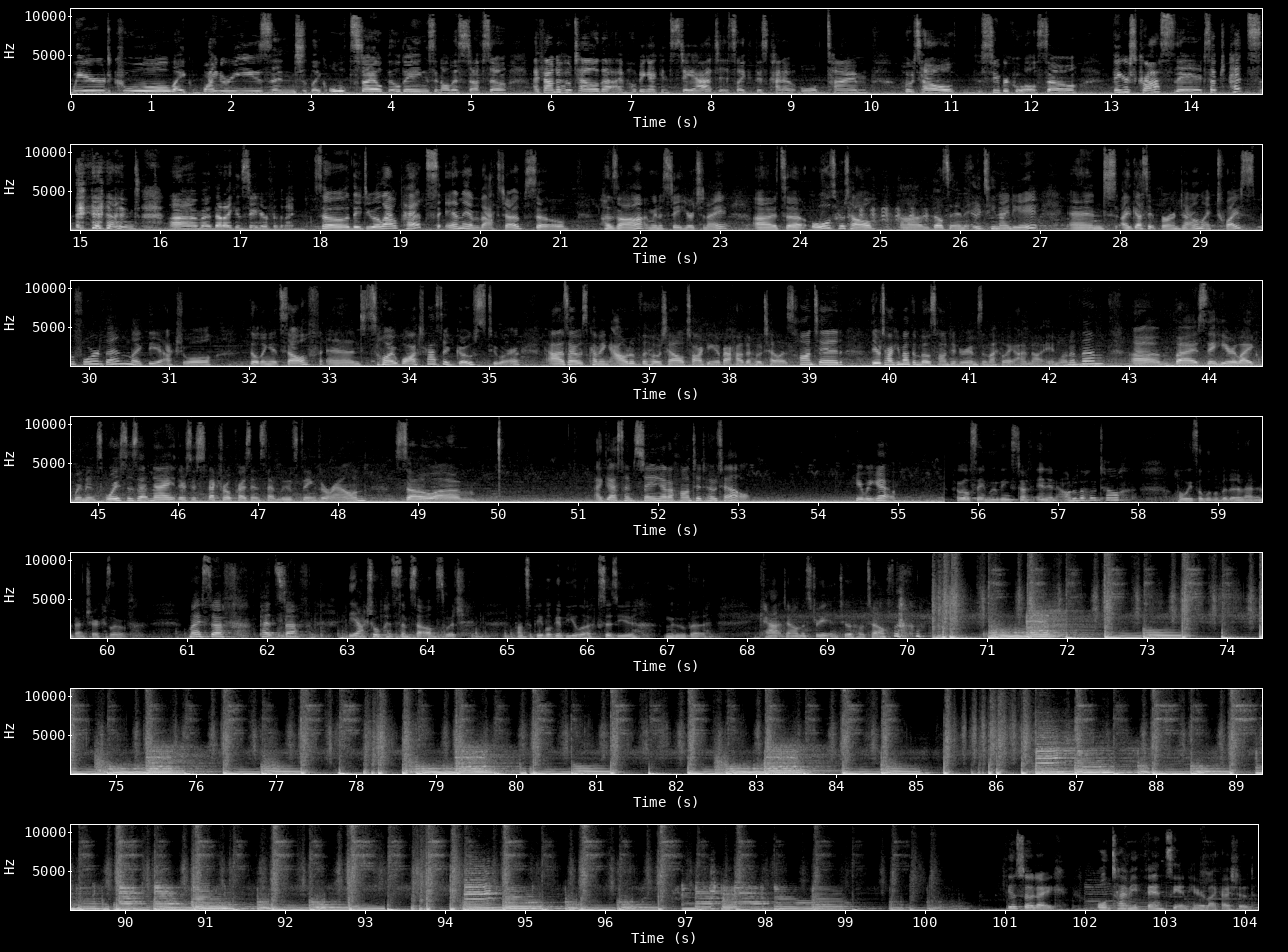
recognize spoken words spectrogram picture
weird, cool, like wineries and like old style buildings and all this stuff. So I found a hotel that I'm hoping I can stay at. It's like this kind of old time hotel, super cool. So fingers crossed they accept pets and um, that I can stay here for the night. So they do allow pets and they have a bathtub. So huzzah, I'm gonna stay here tonight. Uh, it's an old hotel um, built in 1898 and I guess it burned down like twice before then, like the actual building itself. And so I walked past a ghost tour as I was coming out of the hotel talking about how the hotel is haunted. They were talking about the most haunted rooms and luckily I'm not in one of them. Um, but they hear like women's voices at night. There's a spectral presence that moves things around. So um, I guess I'm staying at a haunted hotel. Here we go. I will say moving stuff in and out of a hotel, always a little bit of an adventure because of my stuff, pet stuff, the actual pets themselves, which lots of people give you looks as you move a cat down the street into a hotel. so like old-timey fancy in here like I should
